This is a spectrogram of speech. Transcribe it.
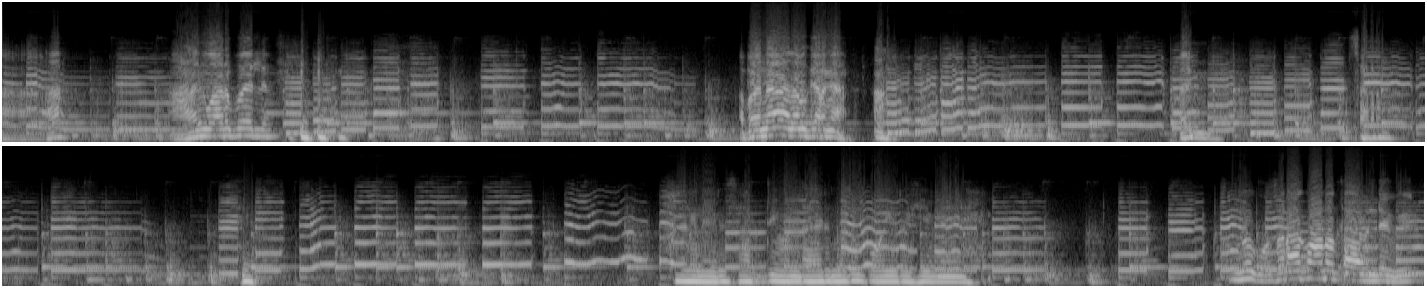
ആഹാ, ആളങ്ങ് മാറിപ്പോയല്ലോ. അപ്പൊ എന്നാ നമുക്ക് ഇറങ്ങാം. അങ്ങനെ ഒരു സദ്യ ഉണ്ടായിരുന്നതും പോയി റഹീമേ. ഒന്ന് കുസറാക്കോണത്താ അവന്റെ വീട്?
